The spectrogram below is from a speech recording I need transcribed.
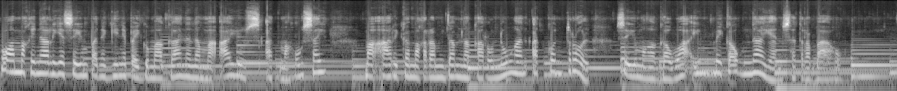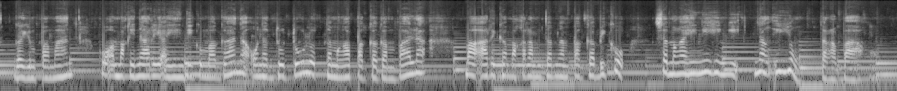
Kung ang makinarya sa iyong panaginip ay gumagana ng maayos at mahusay, maaari ka makaramdam ng karunungan at kontrol sa iyong mga gawain may kaugnayan sa trabaho. Gayunpaman, kung ang makinarya ay hindi gumagana o nagdudulot ng mga pagkagambala, maaari ka makaramdam ng pagkabigo sa mga hinihingi ng iyong trabaho.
